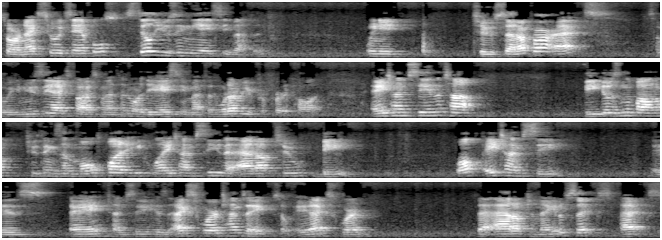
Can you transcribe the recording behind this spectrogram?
So our next two examples, still using the AC method, we need to set up our x, so we can use the Xbox method or the AC method, whatever you prefer to call it. A times C in the top, B goes in the bottom, two things that multiply to equal A times C that add up to B. Well, A times C is A times C is x squared times 8, so 8x squared, that add up to negative 6, x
